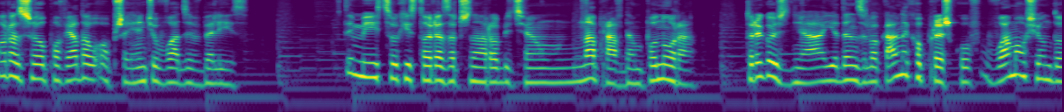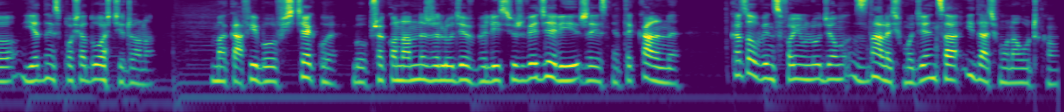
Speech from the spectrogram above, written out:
oraz że opowiadał o przejęciu władzy w Belize. W tym miejscu historia zaczyna robić się naprawdę ponura. Któregoś dnia jeden z lokalnych opryszków włamał się do jednej z posiadłości Johna. McAfee był wściekły, był przekonany, że ludzie w Belize już wiedzieli, że jest nietykalny. Kazał więc swoim ludziom znaleźć młodzieńca i dać mu nauczkę.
